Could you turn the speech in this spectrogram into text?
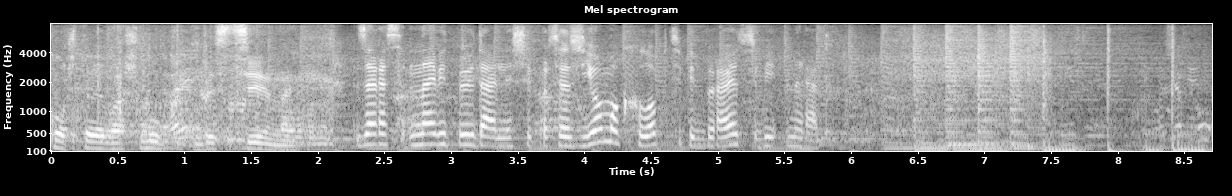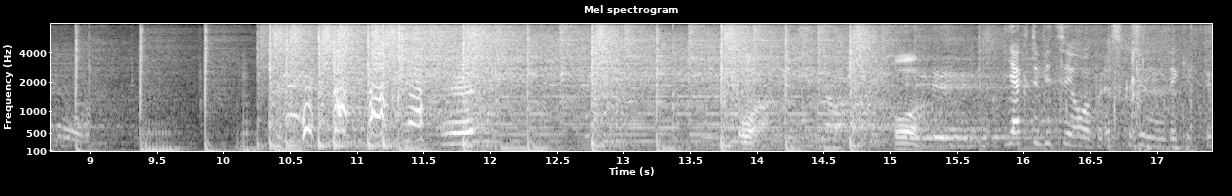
коштує ваш лук? Безцінний. Зараз найвідповідальніший процес зйомок. Хлопці підбирають собі наряд. О, Як тобі цей образ? Скажи нам декілька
